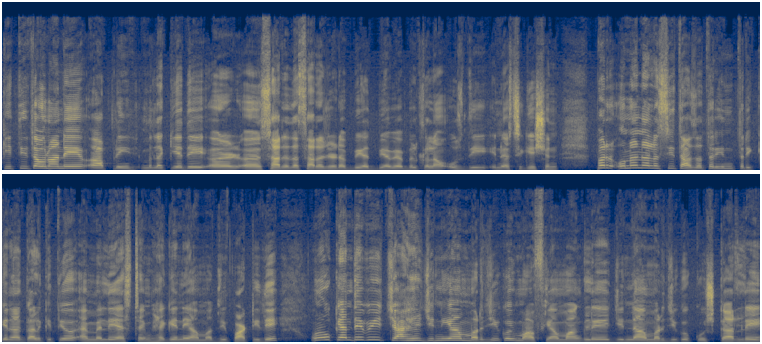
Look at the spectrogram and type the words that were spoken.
ਕੀਤੀ ਤਾਂ ਉਹਨਾਂ ਨੇ ਆਪਣੀ ਮਤਲਬ ਕਿ ਇਹਦੇ ਅ, ਦਾ ਸਾਰਾ ਜਿਹੜਾ ਬੇਅਦਬੀਆਂ ਵੈਬਲ ਕਲਾਂ ਉਸ ਦੀ ਇਨਵੈਸਟੀਗੇਸ਼ਨ ਪਰ ਉਹਨਾਂ ਨਾਲ ਅਸੀਂ ਤਾਜ਼ਾ ਤਰੀਨ ਤਰੀਕੇ ਨਾਲ ਗੱਲ ਕੀਤੀ ਉਹ ਐਮਐਲਏ ਇਸ ਟਾਈਮ ਹੈਗੇ ਨੇ ਆਮ ਆਦਮੀ ਪਾਰਟੀ ਦੇ। ਉਹ ਕਹਿੰਦੇ ਵੀ ਚਾਹੇ ਜਿੰਨੀਆਂ ਮਰਜ਼ੀ ਕੋਈ ਮਾਫੀਆਂ ਮੰਗ ਲੇ ਜਿੰਨਾ ਮਰਜ਼ੀ ਕੋਈ ਕੁਛ ਕਰ ਲੇ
